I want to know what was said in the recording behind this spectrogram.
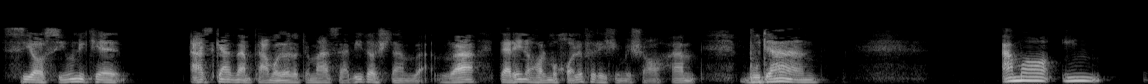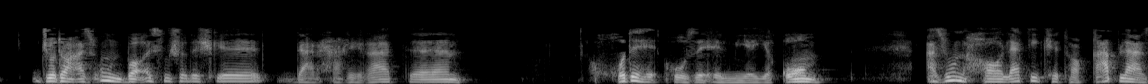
سیاسیونی که ارز کردم تمایلات مذهبی داشتن و, و در این حال مخالف رژیم شاه هم بودند. اما این جدا از اون باعث می شدش که در حقیقت خود حوزه علمیه قوم از اون حالتی که تا قبل از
